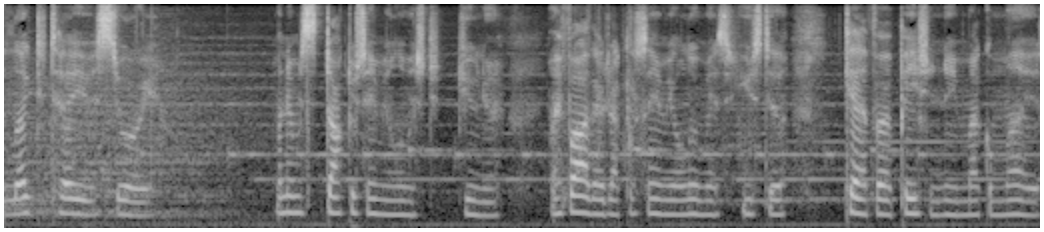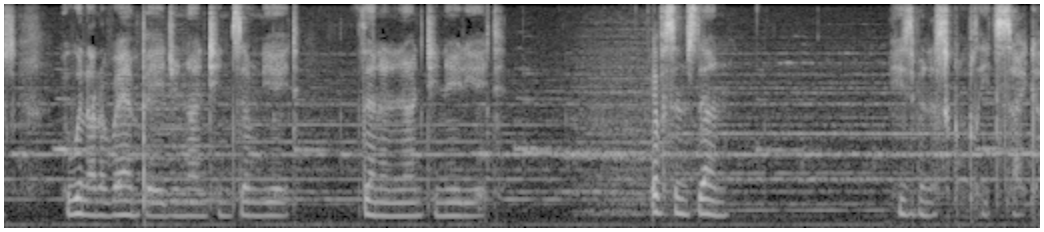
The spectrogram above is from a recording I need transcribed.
I'd like to tell you a story. My name is Dr. Samuel Loomis Jr. My father, Dr. Samuel Loomis, used to care for a patient named Michael Myers who went on a rampage in 1978, then in 1988. Ever since then, he's been a complete psycho.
